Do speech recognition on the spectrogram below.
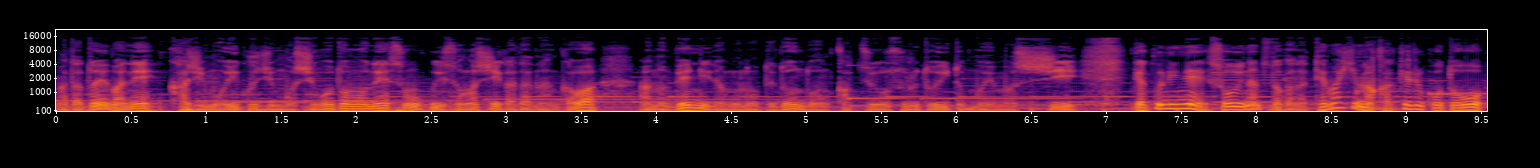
まあ、例えばね家事も育児も仕事もねすごく忙しい方なんかはあの便利なものってどんどん活用するといいと思いますし逆にねそういうなんていうのかな手間暇かけることを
